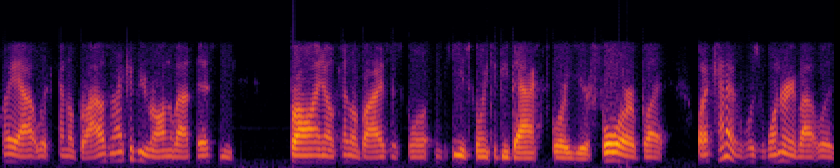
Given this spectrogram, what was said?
play out with Kendall Briles, and I could be wrong about this. And for all I know, Kendall Briles is going, he's going to be back for year four. But what I kind of was wondering about was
